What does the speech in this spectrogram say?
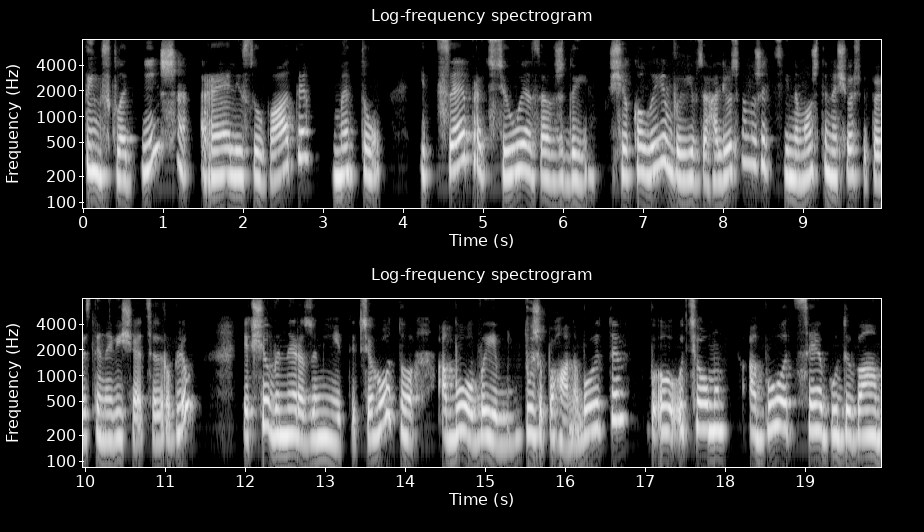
тим складніше реалізувати мету. І це працює завжди. Що коли ви взагалі у своєму житті не можете на щось відповісти, навіщо я це роблю, якщо ви не розумієте цього, то або ви дуже погано будете у цьому, або це буде вам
